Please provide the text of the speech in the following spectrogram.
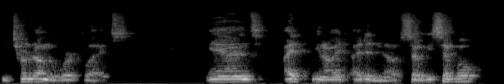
He turned on the work lights. And I, you know, I, I didn't know. So he said, well,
